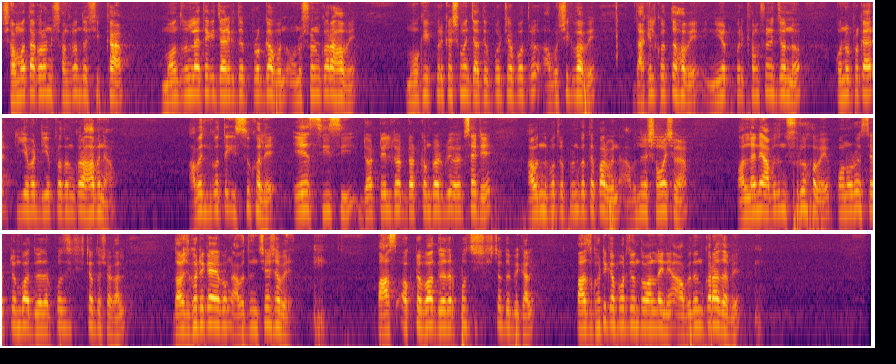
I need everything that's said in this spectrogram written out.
সমতাকরণ সংক্রান্ত শিক্ষা মন্ত্রণালয় থেকে জারিকৃত প্রজ্ঞাপন অনুসরণ করা হবে। মৌখিক পরীক্ষার সময় জাতীয় পরিচয়পত্র আবশ্যিকভাবে দাখিল করতে হবে। নিয়োগ পরীক্ষা অংশনের জন্য কোনো প্রকার টিএ বা ডিএ প্রদান করা হবে না। আবেদন করতে ইচ্ছুক হলে A CC dot Teletalk dot dot com dot ওয়েবসাইটে আবেদনপত্র পূরণ করতে পারবেন। আবেদনের সময়সীমা অনলাইনে আবেদন শুরু হবে পনেরোই সেপ্টেম্বর দু হাজার পঁচিশ খ্রিস্টাব্দ সকাল দশ ঘটিকায় এবং আবেদন শেষ হবে পাঁচ অক্টোবর দু হাজার পঁচিশ খ্রিস্টাব্দ বিকাল পাঁচ ঘটিকা পর্যন্ত অনলাইনে আবেদন করা যাবে।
